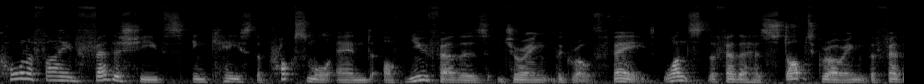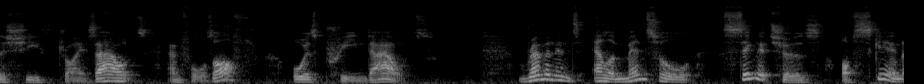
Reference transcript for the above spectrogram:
Cornified feather sheaths encase the proximal end of new feathers during the growth phase. Once the feather has stopped growing, the feather sheath dries out and falls off or is preened out. Remnant elemental signatures of skin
